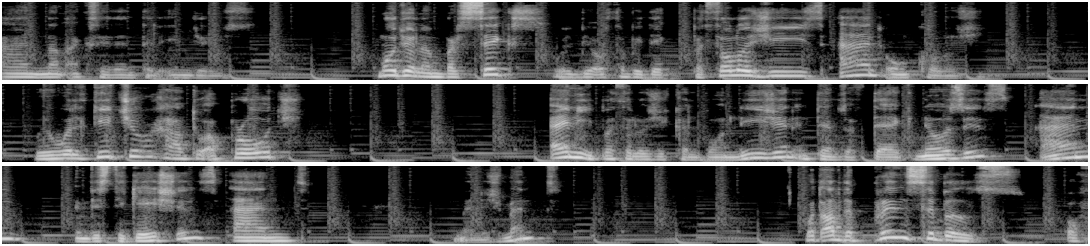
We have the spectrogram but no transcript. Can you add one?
and non-accidental injuries. Module number six will be orthopedic pathologies and oncology. We will teach you how to approach any pathological bone lesion in terms of diagnosis and investigations and management. What are the principles of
